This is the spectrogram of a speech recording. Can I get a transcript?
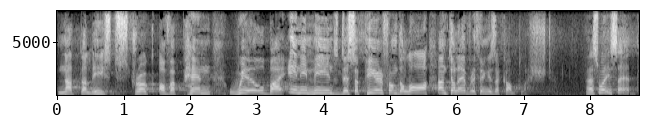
not the least stroke of a pen will by any means disappear from the law until everything is accomplished. That's what he said.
